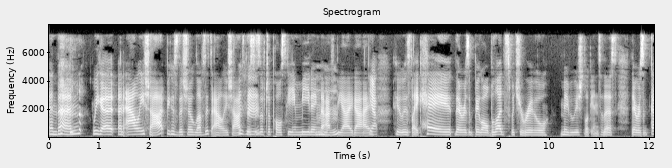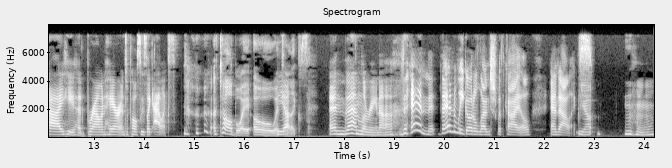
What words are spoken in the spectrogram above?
And then we get an alley shot because the show loves its alley shots. This Mhm. is of Topolsky meeting the Mhm. FBI guy Yep. who is like, hey, there was a big old blood switcheroo. Maybe we should look into this. There was a guy, he had brown hair, and Topolsky's like, Alex. A tall boy. Oh, it's Yep. Alex. And then Lorena. Then, then we go to lunch with Kyle and Alex. Yeah. hmm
